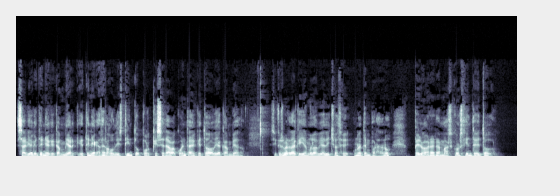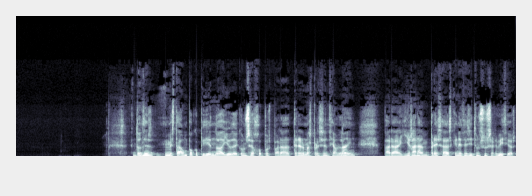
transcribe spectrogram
Sabía que tenía que cambiar, que tenía que hacer algo distinto porque se daba cuenta de que todo había cambiado. Sí que es verdad que ya me lo había dicho hace una temporada, ¿no? Pero ahora era más consciente de todo. Entonces me estaba un poco pidiendo ayuda y consejo pues para tener más presencia online, para llegar a empresas que necesiten sus servicios,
